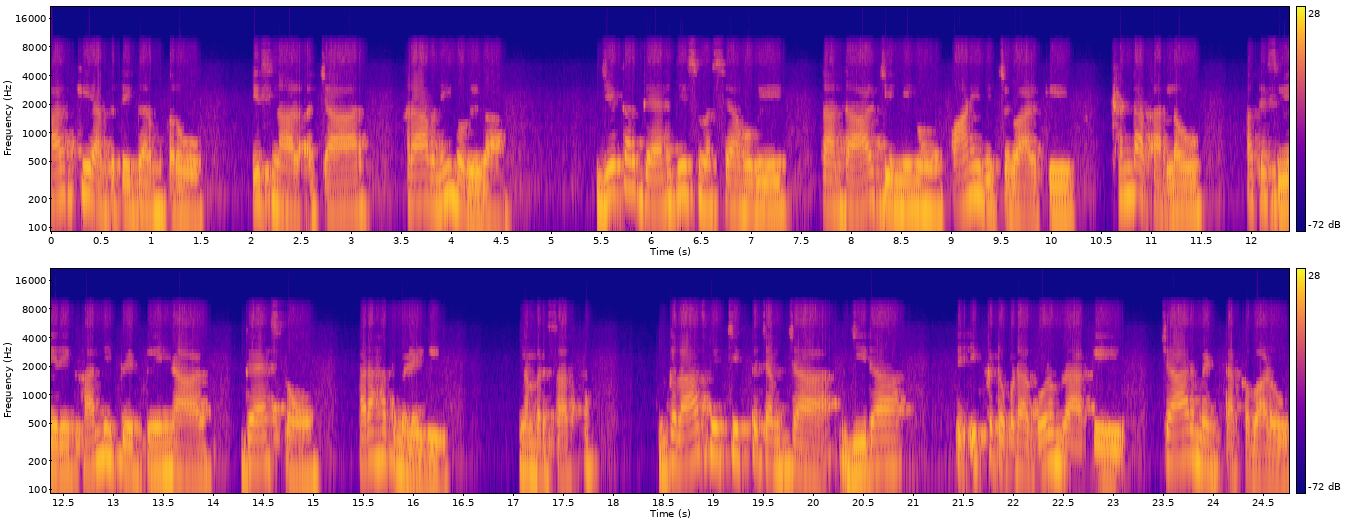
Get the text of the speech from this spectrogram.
ਹਲਕੀ ਅੱਗ ਤੇ ਗਰਮ ਕਰੋ। ਇਸ ਨਾਲ ਅਚਾਰ ਖਰਾਬ ਨਹੀਂ ਹੋਵੇਗਾ। ਜੇਕਰ ਗੈਸ ਦੀ ਸਮੱਸਿਆ ਹੋਵੇ, ਤਾਂ ਦਾਲ ਚੀਨੀ ਨੂੰ ਪਾਣੀ ਵਿੱਚ ਉਬਾਲ ਕੇ ਠੰਡਾ ਕਰ ਲਓ ਅਤੇ ਸਵੇਰੇ ਖਾਲੀ ਪੇਟ ਪੀਣ ਨਾਲ ਗੈਸ ਤੋਂ ਰਾਹਤ ਮਿਲੇਗੀ। ਨੰਬਰ 7 ਗਲਾਸ ਵਿੱਚ ਇੱਕ ਚਮਚਾ ਜੀਰਾ ਤੇ ਇੱਕ ਟੁਕੜਾ ਗੁੜ ਮਿਲਾ ਕੇ 4 ਮਿੰਟ ਤੱਕ ਉਬਾਲੋ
